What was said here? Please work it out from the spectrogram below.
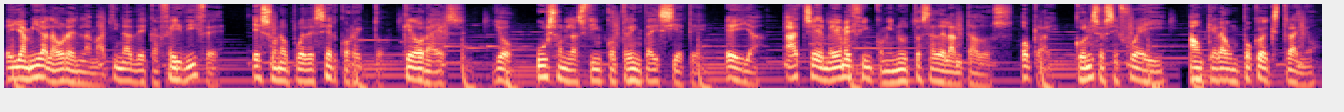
Ella mira la hora en la máquina de café y dice, eso no puede ser correcto. ¿Qué hora es? Yo, uso en las 5.37. Ella, HMM 5 minutos adelantados. Ok, con eso se fue y, aunque era un poco extraño,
